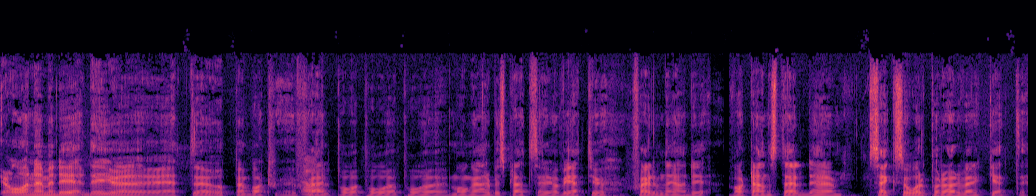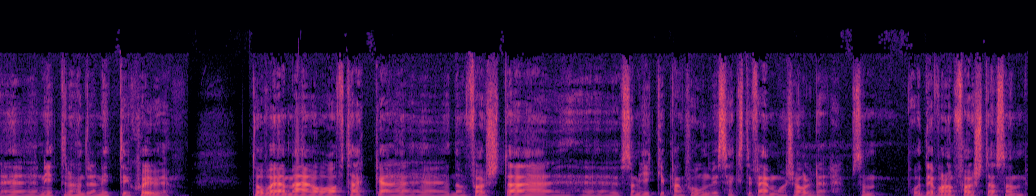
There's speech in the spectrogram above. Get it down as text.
Ja, nej men det, det är ju ett uh, uppenbart skäl ja. på, på, på många arbetsplatser. Jag vet ju själv när jag hade varit anställd uh, sex år på rörverket uh, eh, 1997. Då var jag med och avtacka de första som gick i pension vid 65 års ålder. Som, och det var de första som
